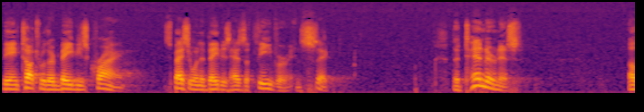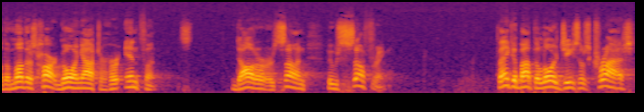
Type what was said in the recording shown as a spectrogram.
being touched with her baby's crying, especially when the baby has a fever and sick. The tenderness of the mother's heart going out to her infant daughter or son who's suffering. Think about the Lord Jesus Christ,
